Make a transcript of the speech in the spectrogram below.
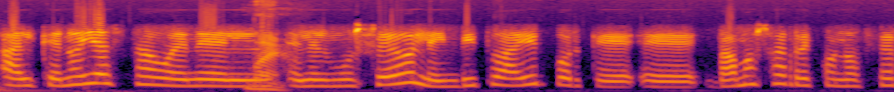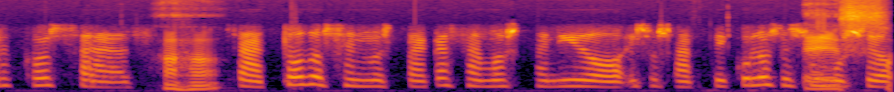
al que no haya estado en el, en el museo, le invito a ir porque eh, vamos a reconocer cosas. O sea, todos en nuestra casa hemos tenido esos artículos. Es un museo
